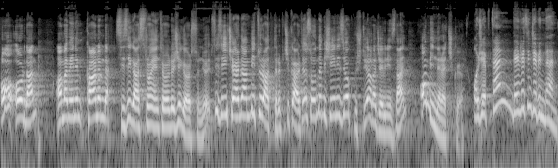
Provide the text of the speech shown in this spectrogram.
O oradan ama benim karnımda sizi gastroenteroloji görsün diyor. Sizi içeriden bir tur attırıp çıkartıyor. Sonunda bir şeyiniz yokmuş diyor ama cebinizden 10 bin lira çıkıyor. O cepten, devletin cebinden.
